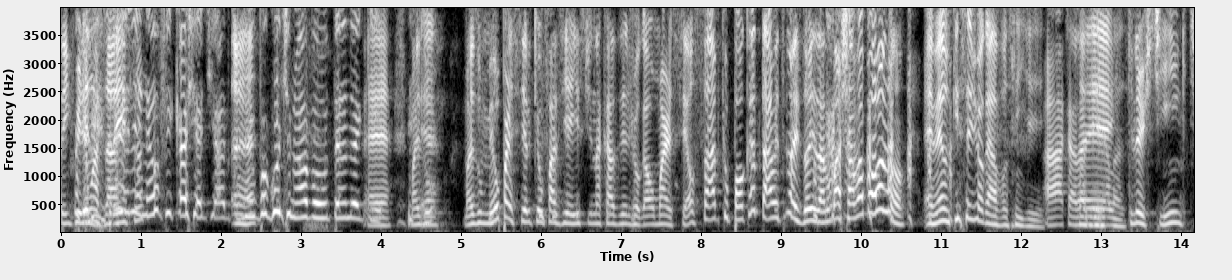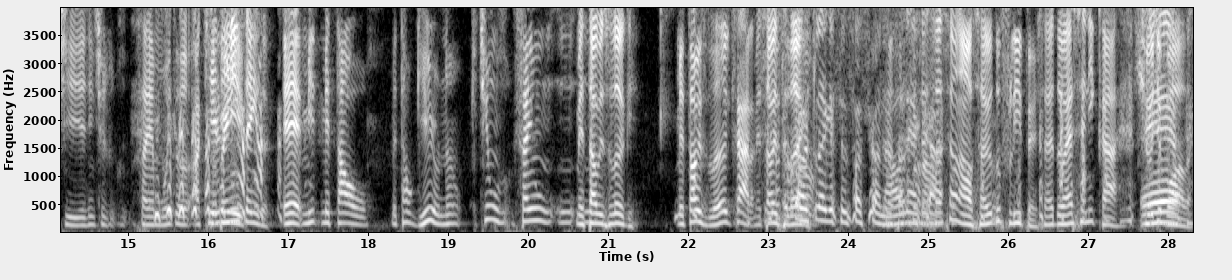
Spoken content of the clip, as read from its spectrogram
Tem que perder umas Exato. três. ele tá? não ficar chateado comigo É. pra eu continuar voltando aqui. É, mas, É. O, mas o meu parceiro que eu fazia isso de ir na casa dele jogar, o Marcel, sabe que o pau cantava entre nós dois lá, não baixava a bola, não. É mesmo? O que você jogava assim de. Ah, cara, de é relance. Killer Instinct, a gente saía muito. Aquele. Super Nintendo. É, Metal. Metal Gear, não. Que tinha uns. Que saiu um. um- Metal Slug. Metal Slug, cara. Metal Então, o Slug. Slug é sensacional, né, cara? Sensacional, saiu do Flipper, saiu do SNK. Show É, de bola.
